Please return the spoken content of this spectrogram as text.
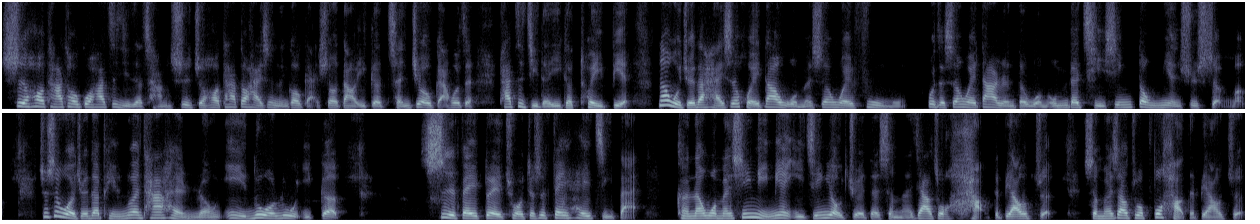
事后他透过他自己的尝试之后，他都还是能够感受到一个成就感，或者他自己的一个蜕变。那我觉得还是回到我们身为父母或者身为大人的我们，我们的起心动念是什么？就是我觉得评论它很容易落入一个是非对错，就是非黑即白。可能我们心里面已经有觉得什么叫做好的标准，什么叫做不好的标准。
